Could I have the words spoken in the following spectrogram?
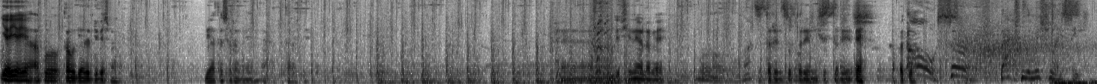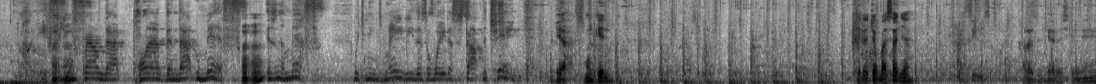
Iya iya iya aku tahu dia ada di basement. Di atas nggak ya? Ah, bentar aja. Eh, di sini ada nggak ya? Puterin puterin puterin. Eh apa tuh? Oh, sir, back from the mission I see. If you found that plant, then that myth Mm-mm. isn't a myth, which means maybe there's a way to stop the change. Ya mungkin. Kita coba saja. Ada juga di sini,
